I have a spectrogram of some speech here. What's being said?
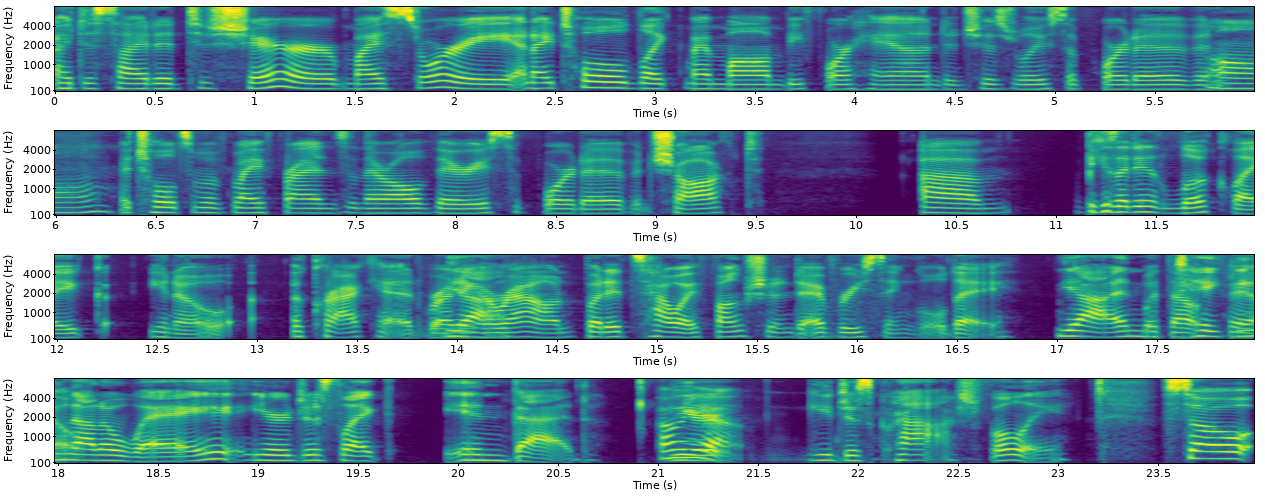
I decided to share my story and I told like my mom beforehand and she was really supportive and Oh, I told some of my friends and they're all very supportive and shocked. Um because I didn't look like, you know, a crackhead running Yeah. around, but it's how I functioned every single day. yeah. And Without taking fail. that away, you're just like in bed. Oh You're- yeah. You just crash fully. So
